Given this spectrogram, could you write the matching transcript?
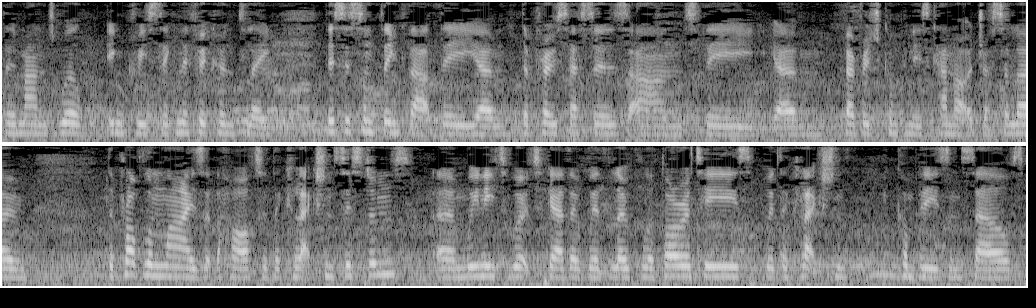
demand will increase significantly. This is something that the, um, the processors and the um, beverage companies cannot address alone. The problem lies at the heart of the collection systems. Um, we need to work together with local authorities, with the collection companies themselves,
